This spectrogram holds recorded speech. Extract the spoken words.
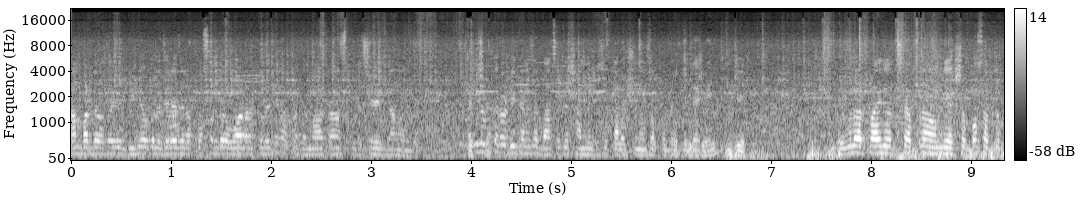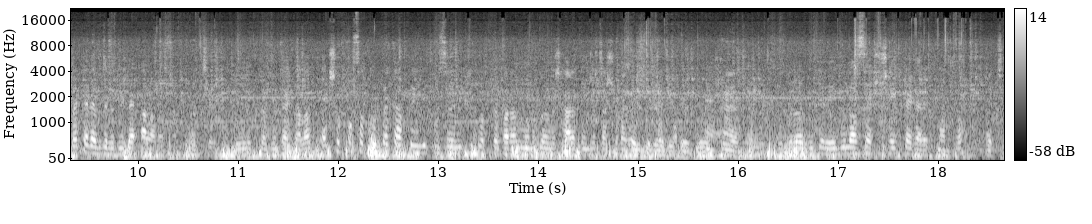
নাম্বার দেওয়া থাকে ভিডিও কলে যারা যারা পছন্দ অর্ডার করে দিন আপনাদের মাল ট্রান্সফার ছেড়ে দিন আমরা। ভিতরে ডিজাইন আছে বাচ্চাদের সামনে কিছু কালেকশন আছে আপনাদেরকে দেখাই। জি। এগুলোর প্রাইস হচ্ছে আপনার অনলি একশো পঁচাত্তর টাকা এর ভিতরে দুইটা কালার আছে। আচ্ছা। এই একটা দুইটা কালার একশো পঁচাত্তর টাকা আপনি যদি খুচরা বিক্রি করতে পারেন মনে করেন সাড়ে তিনশো চারশো টাকা বিক্রি পারবেন। হ্যাঁ হ্যাঁ হ্যাঁ। এগুলোর ভিতরে এগুলো আছে একশো ষাট টাকা রেট মাত্র। আচ্ছা।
